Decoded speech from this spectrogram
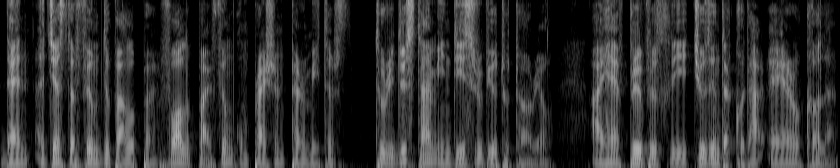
then adjust the film developer followed by film compression parameters. To reduce time in this review tutorial, I have previously chosen the Kodak Aerocolor,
